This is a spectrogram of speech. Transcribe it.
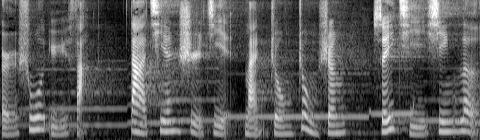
而说于法，大千世界满中众生随其心乐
